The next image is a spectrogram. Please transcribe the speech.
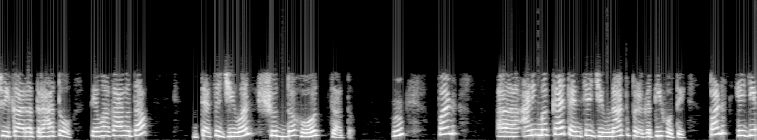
स्वीकारत राहतो तेव्हा काय होतं? त्याचं जीवन शुद्ध होत जातं. पण आणि मग काय? त्यांच्या जीवनात प्रगती होते. पण हे जे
